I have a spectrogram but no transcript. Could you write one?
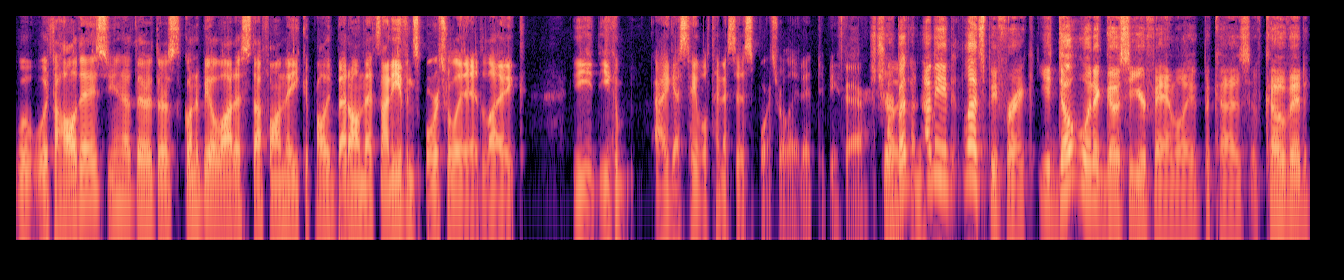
w- with the holidays, you know, there, there's going to be a lot of stuff on that you could probably bet on. That's not even sports related. Like you, you could I guess table tennis is sports related, to be fair. Sure, I but gonna... I mean, let's be frank. You don't want to go see your family because of COVID.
